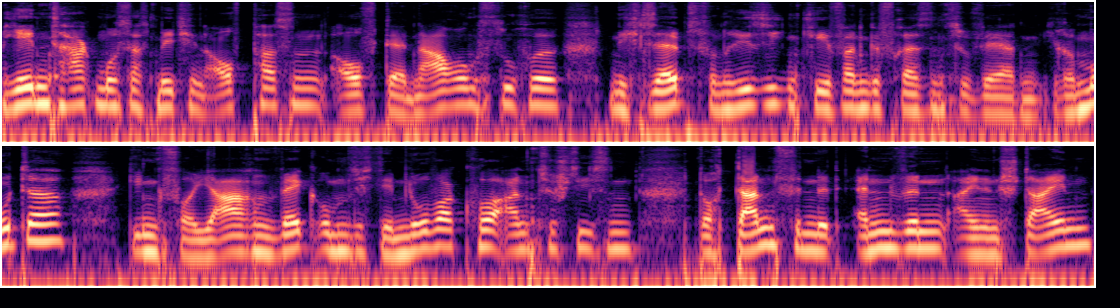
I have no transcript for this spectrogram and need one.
Jeden Tag muss das Mädchen aufpassen, auf der Nahrungssuche nicht selbst von riesigen Käfern gefressen zu werden. Ihre Mutter ging vor Jahren weg, um sich dem Nova-Corps anzuschließen, doch dann findet Envin einen Stein,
